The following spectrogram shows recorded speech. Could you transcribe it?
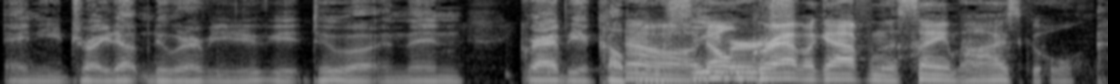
and you trade up and do whatever you do to get Tua, and then grab you a couple No, receivers. don't grab a guy from the same high school.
